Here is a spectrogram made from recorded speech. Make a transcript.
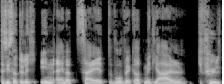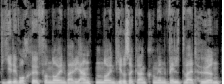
Das ist natürlich in einer Zeit, wo wir gerade medial gefühlt jede Woche von neuen Varianten, neuen Viruserkrankungen weltweit hören,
